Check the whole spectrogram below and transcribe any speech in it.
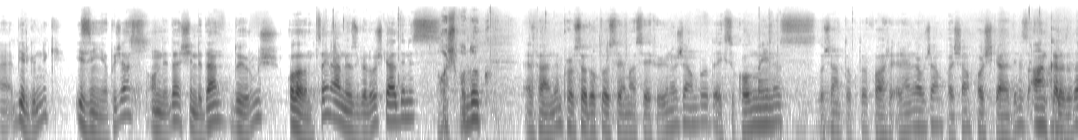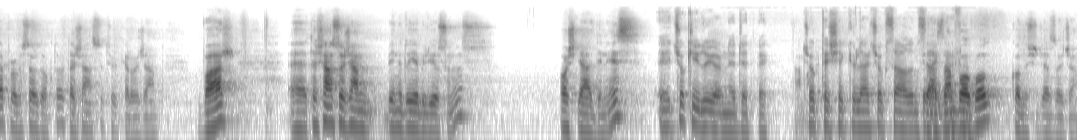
e, bir günlük izin yapacağız. Onu da şimdiden duyurmuş olalım. Sayın Avni Özgür hoş geldiniz. Hoş bulduk. Efendim Profesör Doktor Süleyman Seyfi Öğün Hocam burada. Eksik olmayınız. Doçent Doktor Fahri Eren Hocam, Paşam hoş geldiniz. Ankara'da da Profesör Doktor Taşansı Türker Hocam var. Ee, Taşansı Hocam beni duyabiliyorsunuz. Hoş geldiniz. Ee, çok iyi duyuyorum Nedret Bey. Tamam. Çok teşekkürler, çok sağ olun. Birazdan saygılar. bol bol konuşacağız hocam.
